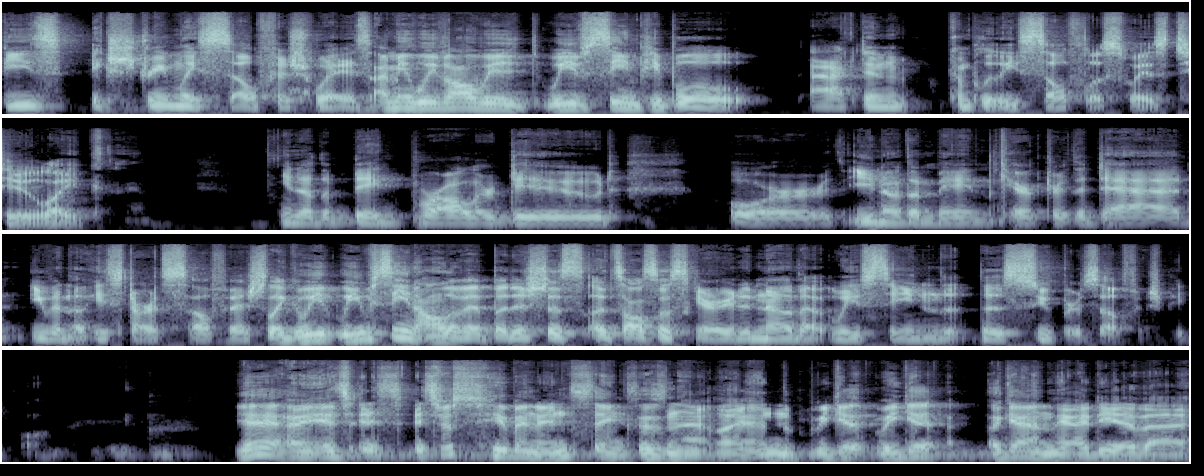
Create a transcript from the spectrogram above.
these extremely selfish ways. I mean, we've always we've seen people act in completely selfless ways too, like you know the big brawler dude or you know the main character the dad even though he starts selfish like we, we've seen all of it but it's just it's also scary to know that we've seen the, the super selfish people Yeah, I mean, it's it's it's just human instincts, isn't it? Like, and we get we get again the idea that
